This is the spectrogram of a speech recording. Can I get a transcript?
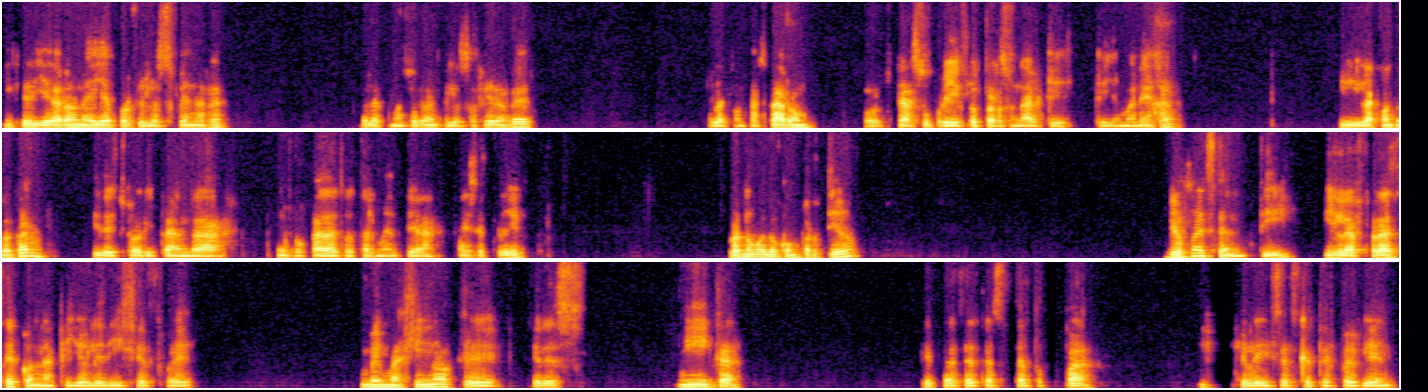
y que llegaron a ella por filosofía en la red. Que la conocieron en filosofía en la red, que la contactaron por ya su proyecto personal que, que, ella maneja y la contrataron. Y de hecho ahorita anda enfocada totalmente a, a ese proyecto. Cuando me lo compartió, yo me sentí y la frase con la que yo le dije fue, me imagino que eres mi hija, que te acercas a papá y que le dices que te fue bien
